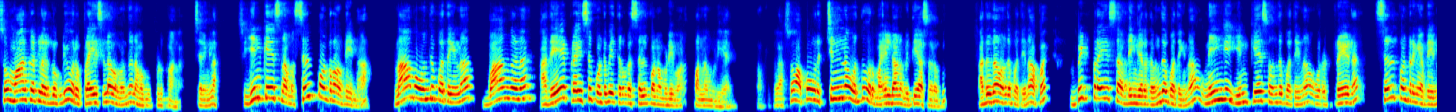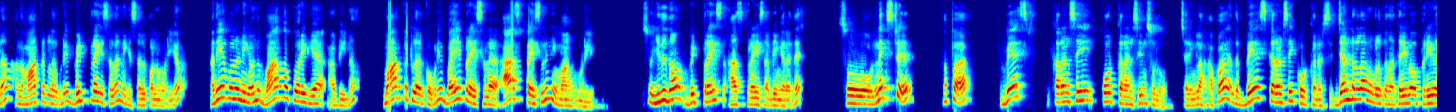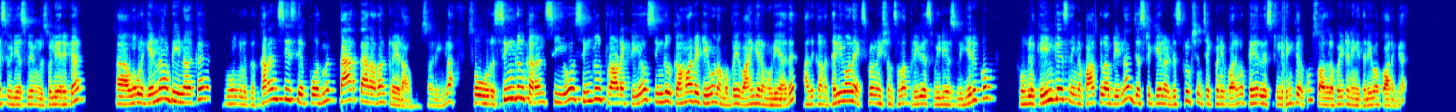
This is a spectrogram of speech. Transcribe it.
ஸோ மார்க்கெட்டில் இருக்கக்கூடிய ஒரு ப்ரைஸில் அவங்க வந்து நமக்கு கொடுப்பாங்க. சரிங்களா? ஸோ இன்கேஸ் நம்ம செல் பண்ணுறோம் அப்படின்னா நாம வந்து பாத்தீங்கன்னா வாங்கின அதே பிரைஸ் கொண்டு போய் திரும்ப செல் பண்ண முடியுமா? பண்ண முடியாது. ஓகேங்களா? ஸோ அப்போ ஒரு சின்ன வந்து ஒரு மைல்டான வித்தியாசம் இருக்கும். அதுதான் வந்து பாத்தீங்கன்னா அப்ப பிட் பிரைஸ் அப்படிங்கறது வந்து பாத்தீங்கன்னா நீங்க இன்கேஸ் வந்து பாத்தீங்கன்னா ஒரு ட்ரேடை செல் பண்றீங்க அப்படின்னா அந்த மார்க்கெட்ல இருக்கக்கூடிய பிட் பிரைஸ்ல நீங்க செல் பண்ண முடியும். அதே போல நீங்க வந்து வாங்க போறீங்க அப்படின்னா மார்க்கெட்ல இருக்கக்கூடிய பை பிரைஸ்ல ஆஸ் பிரைஸ்ல நீங்க வாங்க முடியும். ஸோ இதுதான் பிட் பிரைஸ் ஆஸ் பிரைஸ் அப்படிங்கிறது. ஸோ நெக்ஸ்ட் அப்ப பேஸ் கரன்சி கோட் கரன்சின்னு சொல்லுவோம். சரிங்களா? அப்ப இந்த பேஸ் கரன்சி கோட் கரன்சி ஜென்ரலாக உங்களுக்கு நான் தெளிவாக ப்ரீவியஸ் வீடியோஸ்லயும் உங்களுக்கு சொல்லியிருக்கேன். உங்களுக்கு என்ன அப்படின்னாக்க உங்களுக்கு கரன்சிஸ் எப்போதுமே பேர் பேரா தான் ட்ரேட் ஆகும். சரிங்களா? ஸோ ஒரு சிங்கிள் கரன்சியோ சிங்கிள் ப்ராடக்டையோ சிங்கிள் கமாடிட்டியோ நம்ம போய் வாங்கிட முடியாது. அதுக்கான தெளிவான எக்ஸ்பிளனேஷன்ஸ் எல்லாம் ப்ரீவியஸ் வீடியோஸ்ல இருக்கும். உங்களுக்கு இன்கேஸ் நீங்க பார்க்கல அப்படின்னா ஜஸ்ட் கீழே டிஸ்கிரிப்ஷன் செக் பண்ணி பாருங்க. பிளேலிஸ்ட் லிங்க் இருக்கும். ஸோ அதில் போயிட்டு நீங்க தெளிவா பாருங்க.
